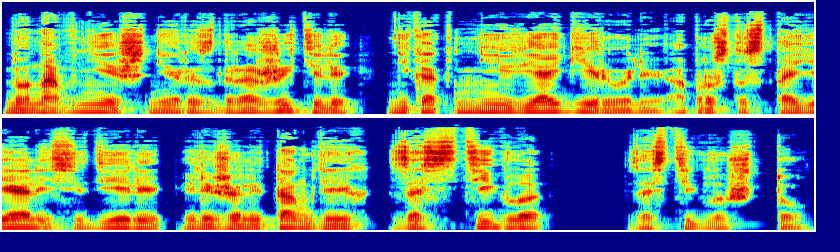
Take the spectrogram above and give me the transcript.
но на внешние раздражители никак не реагировали, а просто стояли, сидели и лежали там, где их застигло... Застигло что?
